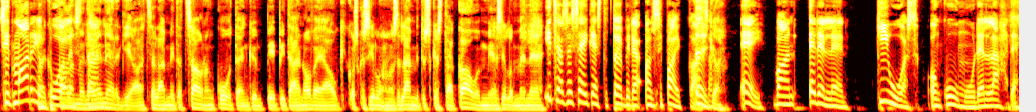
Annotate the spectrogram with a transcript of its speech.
Sitten Marjo Aika puolestaan... energiaa, että sä lämmität saunan 60 pitää ovea auki, koska silloinhan se lämmitys kestää kauemmin ja silloin menee... Itse asiassa se ei kestä, toi pidä Anssi paikkaansa. Eikö? Ei, vaan edelleen kiuas on kuumuuden lähde.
